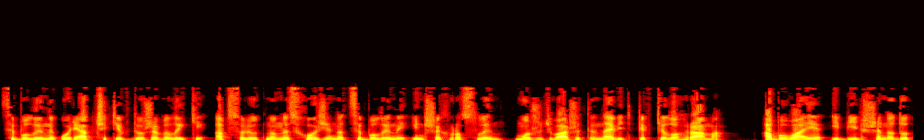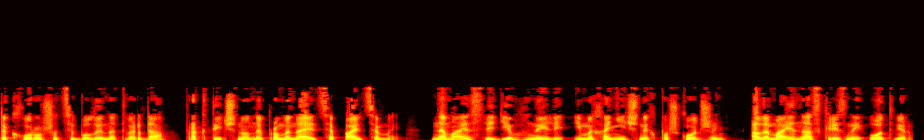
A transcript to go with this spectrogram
Цибулини у рябчиків дуже великі, абсолютно не схожі на цибулини інших рослин, можуть важити навіть півкілограма. А буває і більше на дотик хороша цибулина тверда, практично не проминається пальцями, немає слідів гнилі і механічних пошкоджень, але має наскрізний отвір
